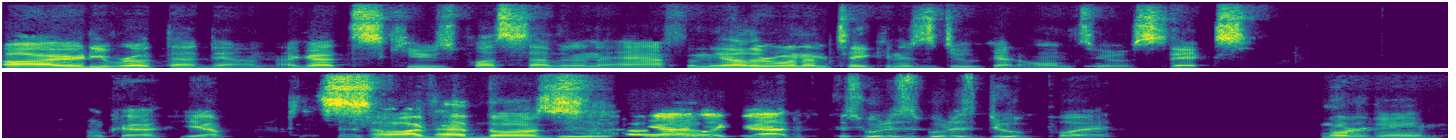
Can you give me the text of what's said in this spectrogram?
Oh, I already wrote that down. I got Skews plus seven and a half, and the other one I'm taking is Duke at home too, six. Okay. Yep. So I've had those. Ooh, yeah, I uh, like that. Because who does who does Duke play? Notre Dame.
